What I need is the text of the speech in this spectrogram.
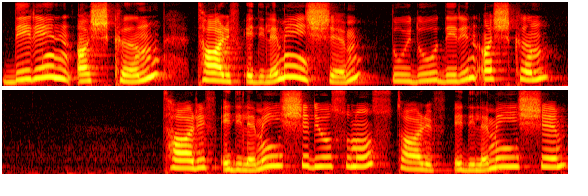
derin aşkın tarif edilemeyişim, duyduğu derin aşkın tarif edilemeyişi diyorsunuz. Tarif edilemeyişi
